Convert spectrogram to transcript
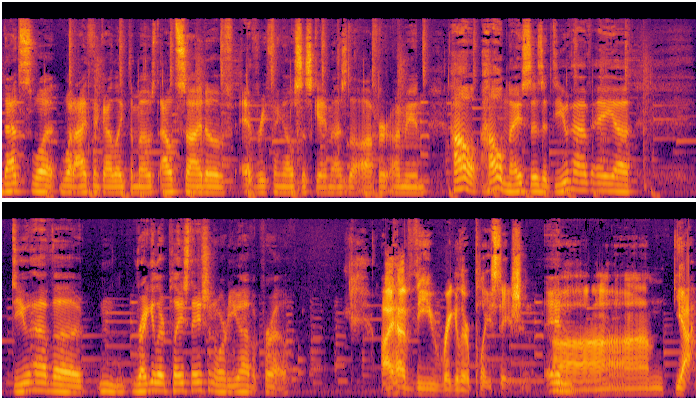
that's what what I think I like the most outside of everything else this game has to offer. I mean, how how nice is it? Do you have a uh, do you have a regular PlayStation or do you have a Pro? I have the regular PlayStation. And- um, yeah.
